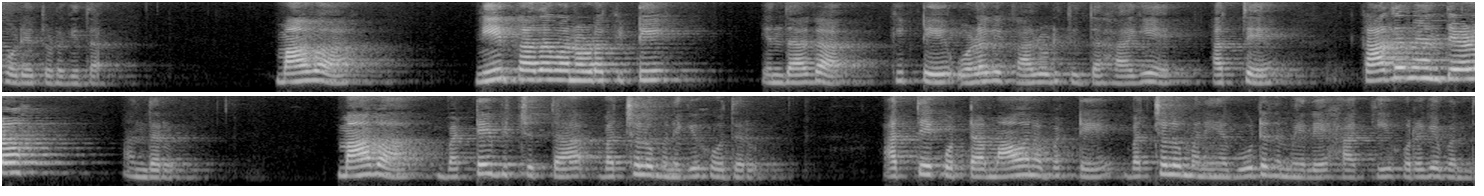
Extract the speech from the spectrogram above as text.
ಹೊಡೆಯತೊಡಗಿದ. ಮಾವ ನೀರು ಕಾದವ ನೋಡೋ ಕಿಟ್ಟಿ. ಎಂದಾಗ ಕಿಟ್ಟೆ ಒಳಗೆ ಕಾಲೊಡಿತಿದ್ದ ಹಾಗೆ, ಅತ್ತೆ ಕಾದವೆ ಅಂತೇಳೋ? ಅಂದರು. ಮಾವ ಬಟ್ಟೆ ಬಿಚ್ಚುತ್ತಾ ಬಚ್ಚಲು ಮನೆಗೆ ಹೋದರು. ಅತ್ತೆ ಕೊಟ್ಟ ಮಾವನ ಬಟ್ಟೆ ಬಚ್ಚಲು ಮನೆಯ ಗೂಟದ ಮೇಲೆ ಹಾಕಿ ಹೊರಗೆ ಬಂದ.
